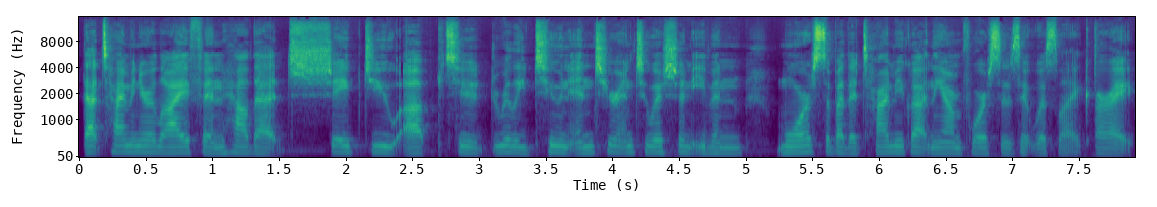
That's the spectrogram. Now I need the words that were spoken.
that time in your life and how that shaped you up to really tune into your intuition even more so by the time you got in the armed forces it was like all right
